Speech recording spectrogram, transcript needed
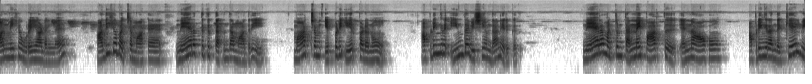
ஆன்மீக உரையாடலில் அதிகபட்சமாக நேரத்துக்கு தகுந்த மாதிரி மாற்றம் எப்படி ஏற்படணும் அப்படிங்கிற இந்த விஷயம்தான் இருக்குது. நேரம் மற்றும் தன்னை பார்த்து என்ன ஆகும் அப்படிங்கிற அந்த கேள்வி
